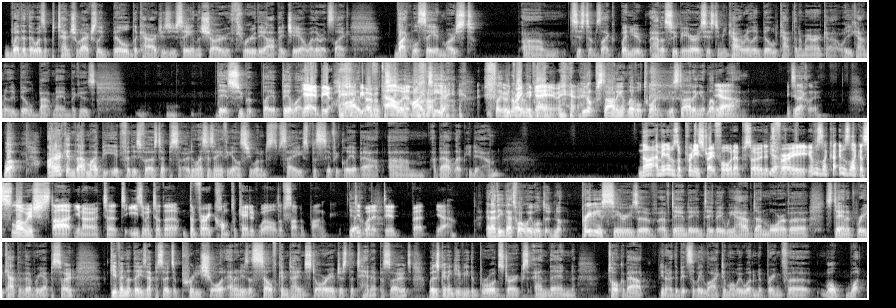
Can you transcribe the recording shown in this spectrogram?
whether there was a potential to actually build the characters you see in the show through the RPG, or whether it's like, like we'll see in most um, systems. Like when you have a superhero system, you can't really build Captain America, or you can't really build Batman because they're super. They they're like Yeah, it'd be- high it'd be level- overpowered. high tier. It's like It you're not break the game, playing- yeah. You're not starting at level twenty. You're starting at level Yeah. one. Exactly. Well, I reckon that might be it for this first episode, unless there's anything else you wanted to say specifically about um, about Let You Down. No, I mean it was a pretty straightforward episode. It's Yeah. very it was like it was like a slowish start, you know, to, to ease you into the the very complicated world of cyberpunk. Yeah. Did what it did, but yeah. And I think that's what we will do. No, previous series of, of D&D and TV, we have done more of a standard recap of every episode. Given that these episodes are pretty short and it is a self-contained story of just the 10 episodes, we're just going to give you the broad strokes and then talk about, you know, the bits that we liked and what we wanted to bring for, well, what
